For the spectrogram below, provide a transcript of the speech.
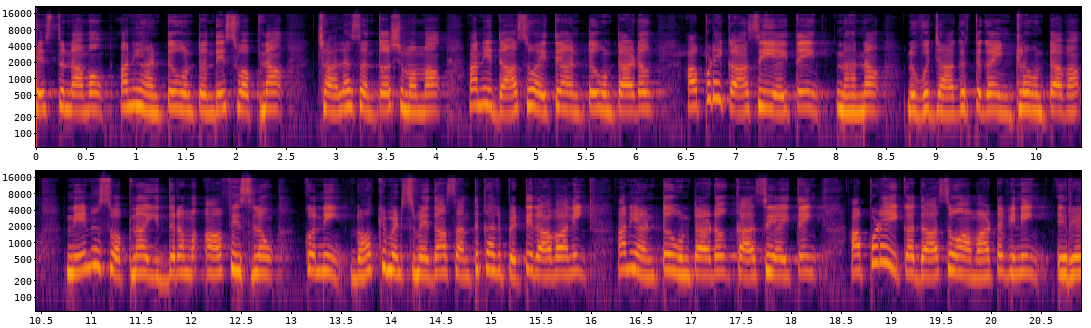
చేస్తున్నాము అని అంటూ ఉంటుంది స్వప్న. చాలా సంతోషమమ్మా అని దాసు అయితే అంటూ ఉంటాడు. అప్పుడే కాశీ అయితే నాన్న నువ్వు జాగ్రత్తగా ఇంట్లో ఉంటావా? నేను స్వప్న ఇద్దరం ఆఫీస్లో కొన్ని డాక్యుమెంట్స్ మీద సంతకాలు పెట్టి రావాలి అని అంటూ ఉంటాడు కాశీ అయితే. అప్పుడే ఇక దాసు ఆ మాట విని రే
